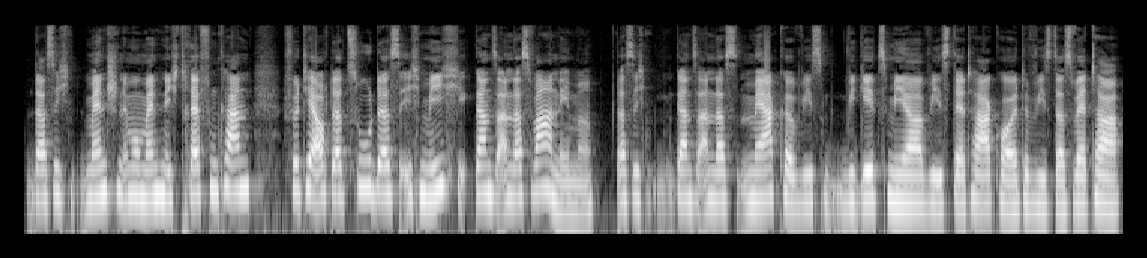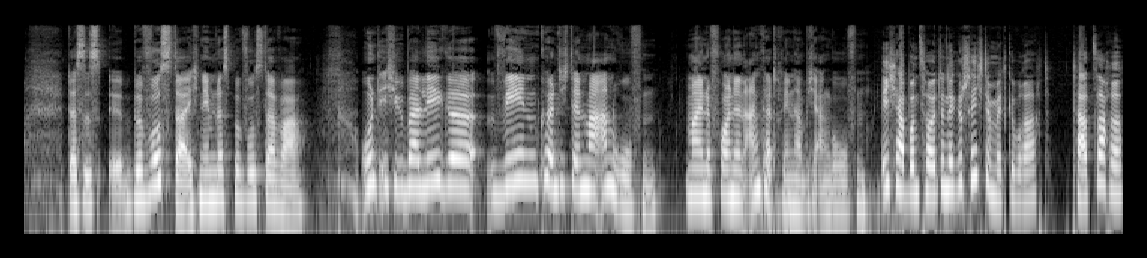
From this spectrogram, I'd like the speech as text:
dass ich Menschen im Moment nicht treffen kann, führt ja auch dazu, dass ich mich ganz anders wahrnehme. Dass ich ganz anders merke, wie wie geht's mir, wie ist der Tag heute, wie ist das Wetter. Das ist äh, bewusster. Ich nehme das bewusster wahr. Und ich überlege, wen könnte ich denn mal anrufen? Meine Freundin Ann-Kathrin habe ich angerufen. Ich habe uns heute eine Geschichte mitgebracht. Tatsache.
